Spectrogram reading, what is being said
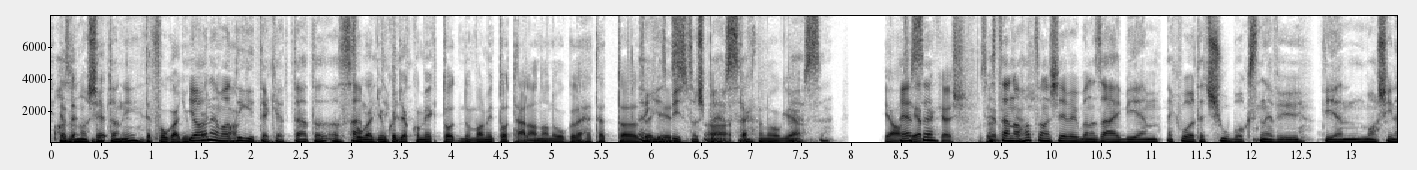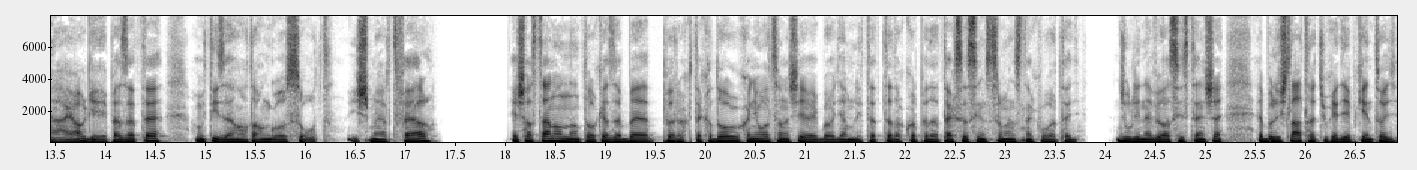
azonosítani. De, de, de fogadjunk, ja, nem, a digiteket, tehát a, a Fogadjunk, hogy akkor még to, valami totál analóg lehetett az egész, egész biztos, a persze, technológia. Persze. Ja, az Persze. érdekes. Az Aztán érdekes. a 60-as években az IBM-nek volt egy Shoebox nevű ilyen masinája, a gépezete, ami 16 angol szót ismert fel, és aztán onnantól kezdve bepörögtek a dolgok. A 80-as években, ahogy említetted, akkor például a Texas Instrumentsnek volt egy Julie nevű asszisztense. Ebből is láthatjuk egyébként, hogy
